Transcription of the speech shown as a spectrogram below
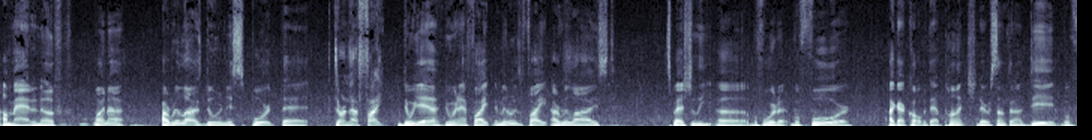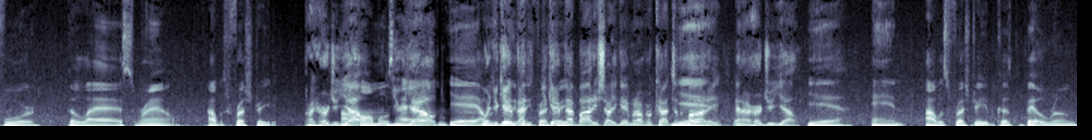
I'm mad enough. Why not? I realized during this sport that During that fight, doing yeah during that fight, the middle of the fight, I realized, especially uh, before the before I got caught with that punch, there was something I did before the last round. I was frustrated. I heard you I yell. almost you had yelled. Yeah, I when was you gave really, him that, really you gave him that body shot. You gave him an uppercut to the body, and I heard you yell. Yeah, and I was frustrated because the bell rung,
